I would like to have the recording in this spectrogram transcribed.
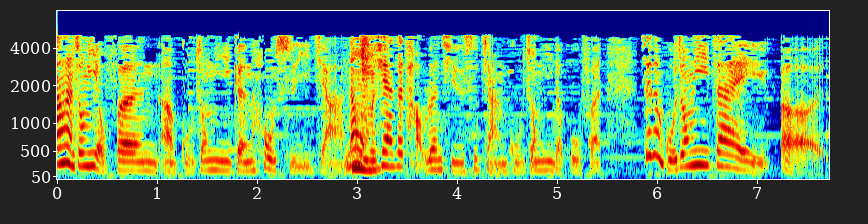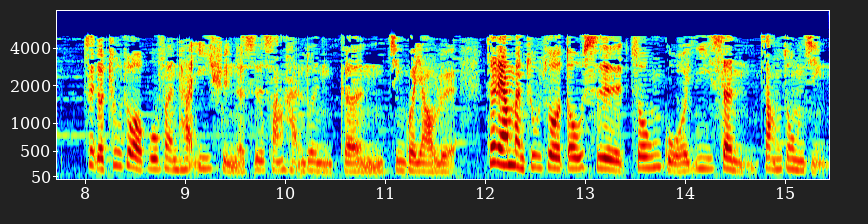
当然，中医有分呃古中医跟后世医家。那我们现在在讨论其实是讲古中医的部分。这个古中医在呃这个著作的部分，它依循的是《伤寒论》跟《金匮要略》这两本著作，都是中国医圣张仲景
